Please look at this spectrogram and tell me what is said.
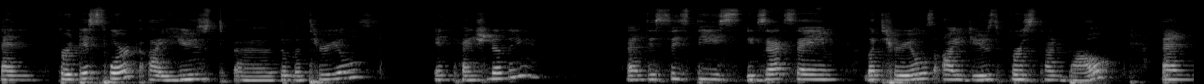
And for this work, I used uh, the materials intentionally. And this is the exact same materials I used for Sternbau. And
